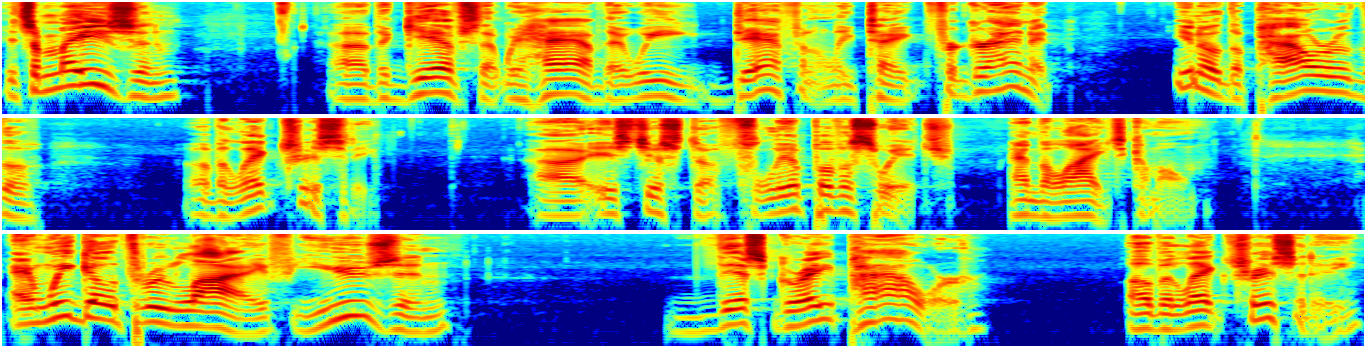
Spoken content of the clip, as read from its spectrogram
It's amazing uh, the gifts that we have that we definitely take for granted. You know the power of the of electricity. Uh, it's just a flip of a switch and the lights come on. And we go through life using this great power of electricity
